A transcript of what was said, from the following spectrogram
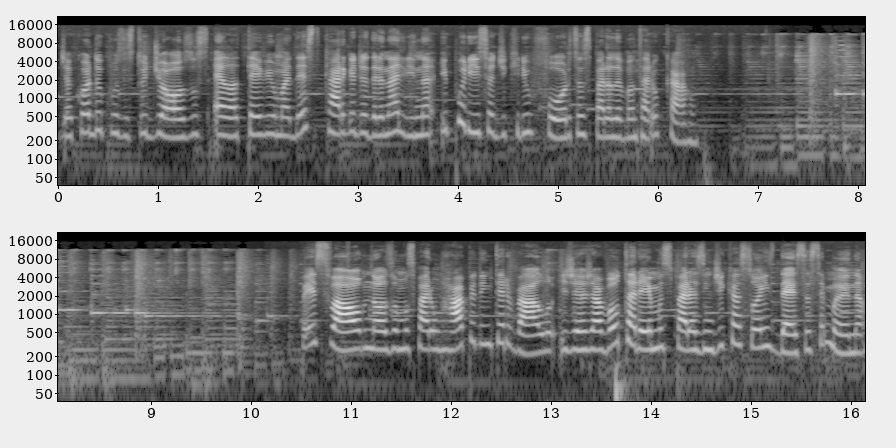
De acordo com os estudiosos, ela teve uma descarga de adrenalina e por isso adquiriu forças para levantar o carro. Pessoal, nós vamos para um rápido intervalo e já já voltaremos para as indicações dessa semana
